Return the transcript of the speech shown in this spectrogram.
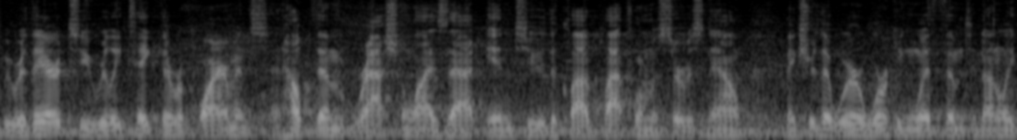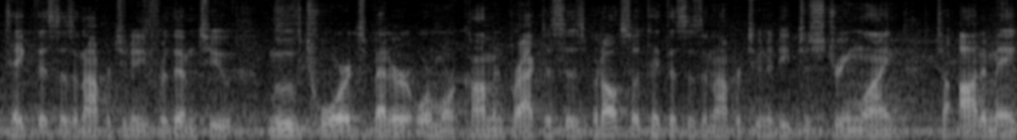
We were there to really take their requirements and help them rationalize that into the cloud platform of ServiceNow. Make sure that we're working with them to not only take this as an opportunity for them to move towards better or more common practices, but also take this as an opportunity to streamline, to automate,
